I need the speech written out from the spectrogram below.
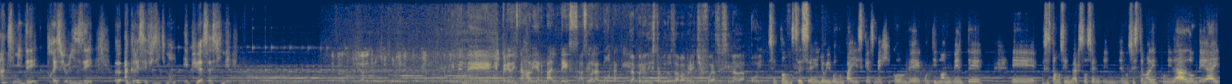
intimidés, pressurisés, euh, agressés physiquement et puis assassinés. Periodista Javier Valdés ha sido la gota que... La periodista Miroslava Brecht fue asesinada hoy. Entonces, eh, yo vivo en un país que es México, donde continuamente eh, pues estamos inmersos en, en, en, un sistema de impunidad, donde hay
